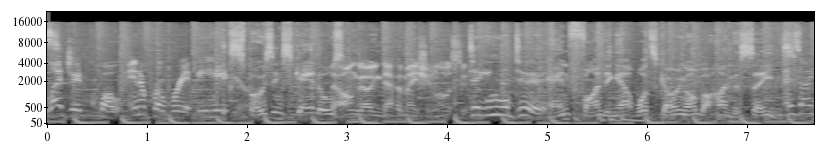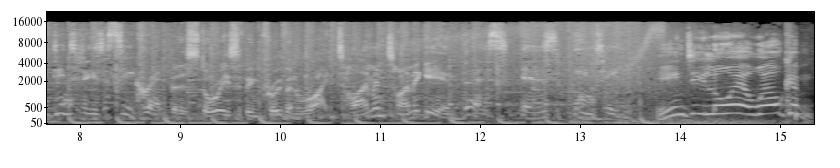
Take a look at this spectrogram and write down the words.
alleged, quote, inappropriate behavior. Exposing scandals The ongoing defamation lawsuit. Digging the dirt. and finding out what's going on behind the scenes. His identity is a secret. But his stories have been proven right time and time again. This is Enty. Enty Lawyer, welcome.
